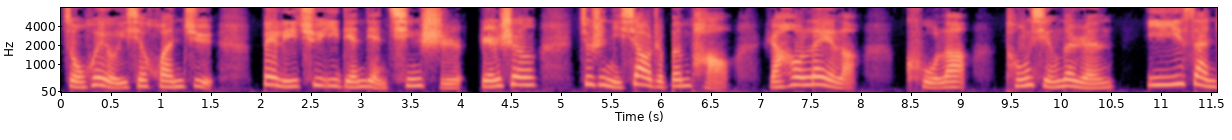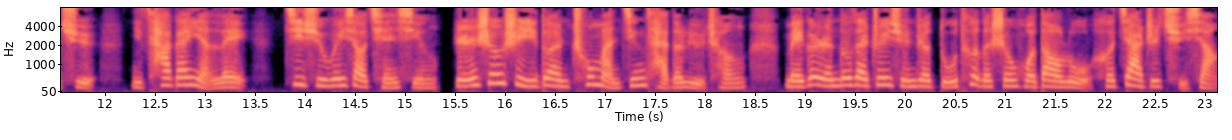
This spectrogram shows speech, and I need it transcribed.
总会有一些欢聚被离去一点点侵蚀。人生就是你笑着奔跑，然后累了、苦了，同行的人一一散去，你擦干眼泪。继续微笑前行。人生是一段充满精彩的旅程，每个人都在追寻着独特的生活道路和价值取向。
